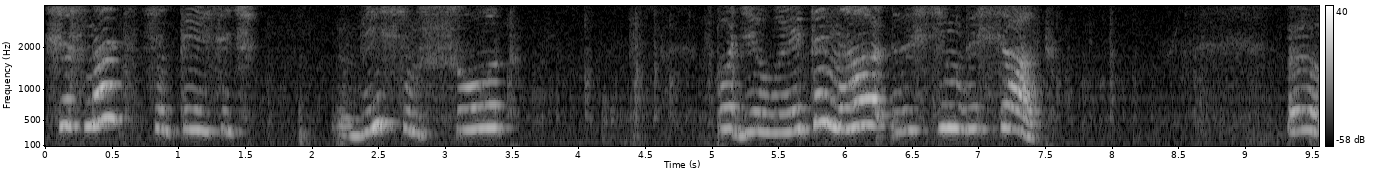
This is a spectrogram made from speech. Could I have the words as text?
16 тисяч 800 поділити на 70. Е,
